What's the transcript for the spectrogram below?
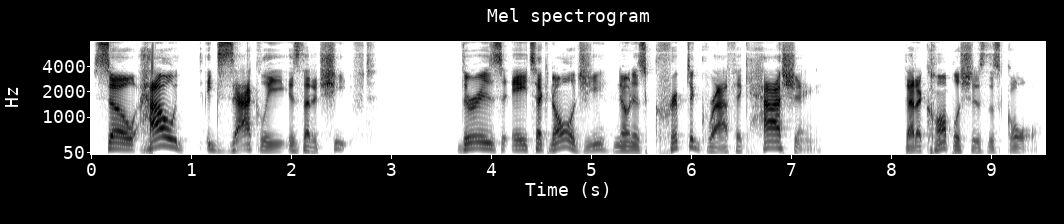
So, how exactly is that achieved? There is a technology known as cryptographic hashing that accomplishes this goal.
